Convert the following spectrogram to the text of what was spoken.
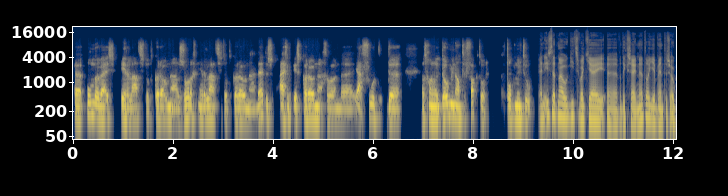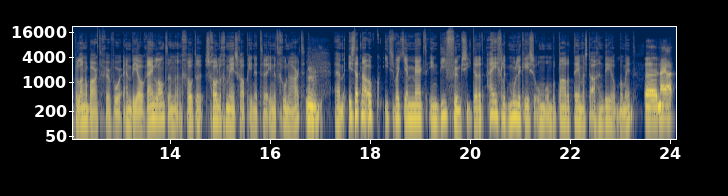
uh, onderwijs in relatie tot corona, zorg in relatie tot corona. Hè? Dus eigenlijk is corona gewoon, uh, ja, voert de, dat is gewoon een dominante factor tot nu toe. En is dat nou ook iets wat jij, uh, wat ik zei net al, je bent dus ook belangenbehartiger voor MBO Rijnland, een, een grote scholengemeenschap in het, in het Groene Hart. Hmm. Um, is dat nou ook iets wat je merkt in die functie, dat het eigenlijk moeilijk is om, om bepaalde thema's te agenderen op het moment? Uh, nou ja,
